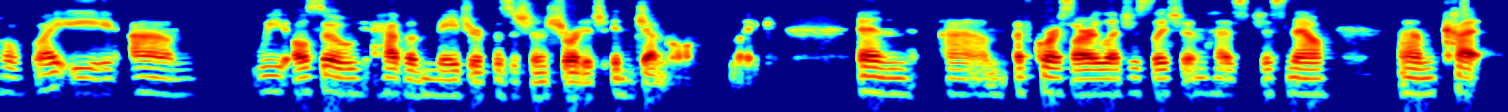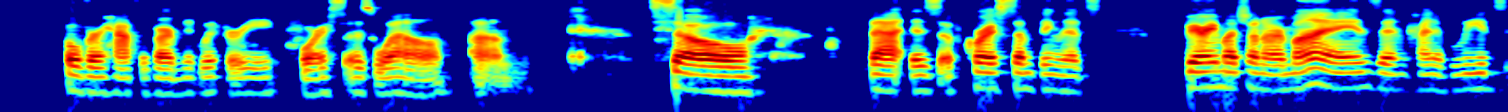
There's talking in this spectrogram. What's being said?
Hawaii, um, we also have a major physician shortage in general. Like and um, of course, our legislation has just now um, cut over half of our midwifery force as well. Um, so that is, of course, something that's very much on our minds and kind of leads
